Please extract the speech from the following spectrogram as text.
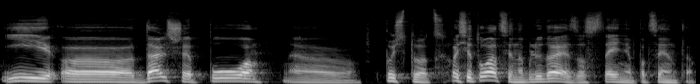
И э, дальше по, э, по ситуации. по ситуации наблюдая за состоянием пациента.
